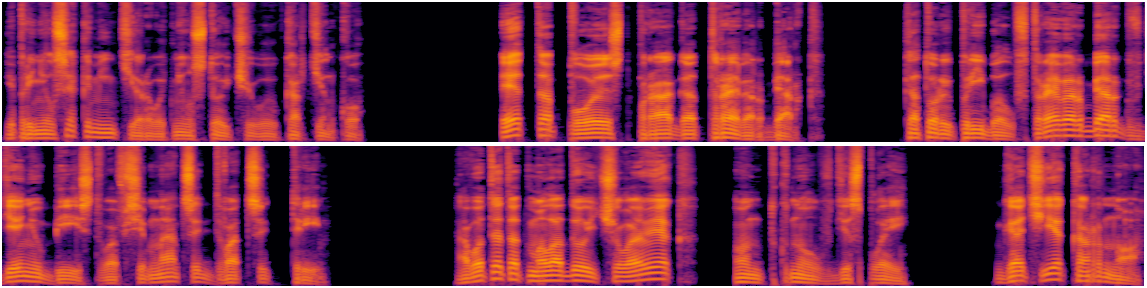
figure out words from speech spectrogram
и принялся комментировать неустойчивую картинку. Это поезд Прага-Треверберг, который прибыл в Треверберг в день убийства в 17.23. А вот этот молодой человек, он ткнул в дисплей, Готье Карно.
